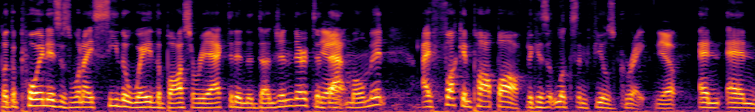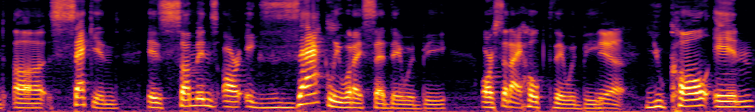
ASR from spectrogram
but the point is is when I see the way the boss reacted in the dungeon there to Yeah. that moment, I fucking pop off because it looks and feels great. Yep. And and uh second is summons are exactly what I said they would be, or said I hoped they would be. Yeah. You call in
